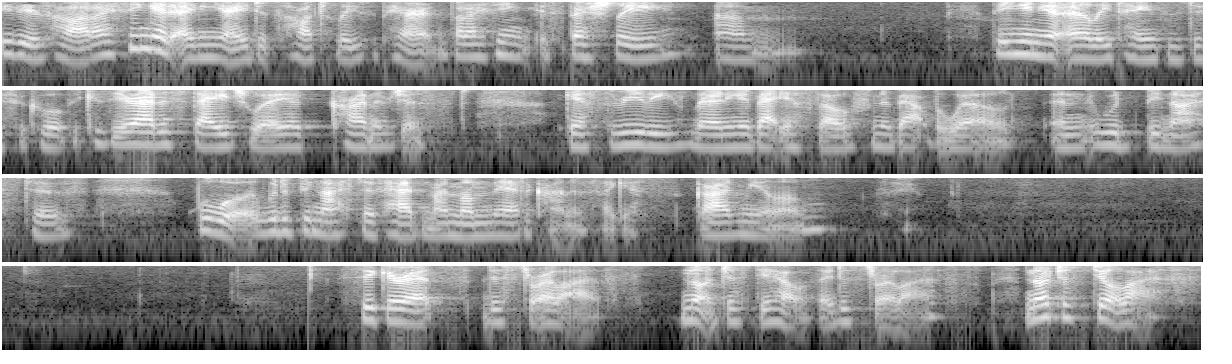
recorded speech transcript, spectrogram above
It is hard. I think at any age it's hard to lose a parent, but I think especially um, being in your early teens is difficult because you're at a stage where you're kind of just, I guess, really learning about yourself and about the world. And it would be nice to have, well, it would have been nice to have had my mum there to kind of, I guess, guide me along. So. Cigarettes destroy lives, not just your health, they destroy lives, not just your life.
